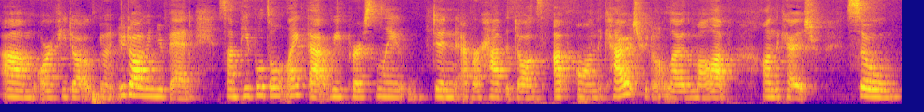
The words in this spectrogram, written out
Um, or if you, dog, you want your dog in your bed. Some people don't like that. We personally didn't ever have the dogs up on the couch. We don't allow them all up on the couch. So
